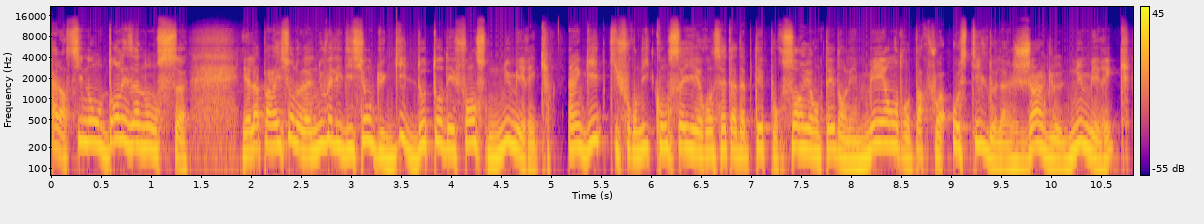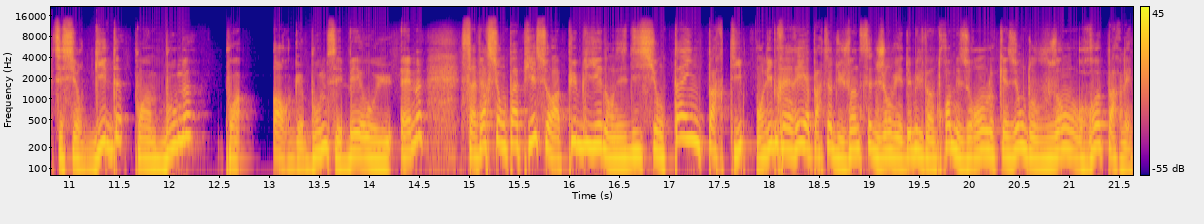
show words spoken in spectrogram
Alors sinon, dans les annonces, il y a l'apparition de la nouvelle édition du guide d'autodéfense numérique. Un guide qui fournit conseils et recettes adaptés pour s'orienter dans les méandres parfois hostiles de la jungle numérique. C'est sur guide.boom.org. Org. Boom, c'est B-O-U-M. Sa version papier sera publiée dans l'édition Time Party en librairie à partir du 27 janvier 2023, mais nous aurons l'occasion de vous en reparler.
